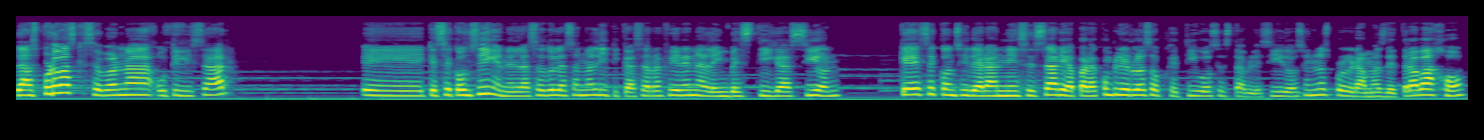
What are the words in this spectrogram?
Las pruebas que se van a utilizar, eh, que se consiguen en las cédulas analíticas, se refieren a la investigación que se considera necesaria para cumplir los objetivos establecidos en los programas de trabajo,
